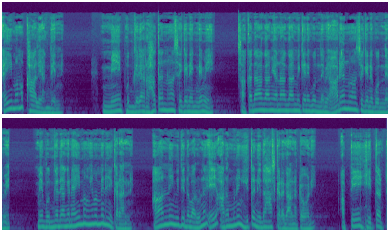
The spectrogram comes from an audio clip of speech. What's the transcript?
ඇයි මම කාලයක් දෙන්නේ. මේ පුද්ගලය රහතන් වහන්සේ කෙනෙක් නෙමේ සකදාගාමි අනාගාමි කෙනෙකුත් නෙමේ ආරයන් වහන්සේ කෙනෙකුත් නෙමේ මේ පුද්ගලයා ගැන ඇයිමං එම මෙනෙහි කරන්නේ. ආන්නේ විදිට වරුණ ඒ අරමුණෙන් හිත නිදහස් කරගන්නට ඕනි. අපේ හිතට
